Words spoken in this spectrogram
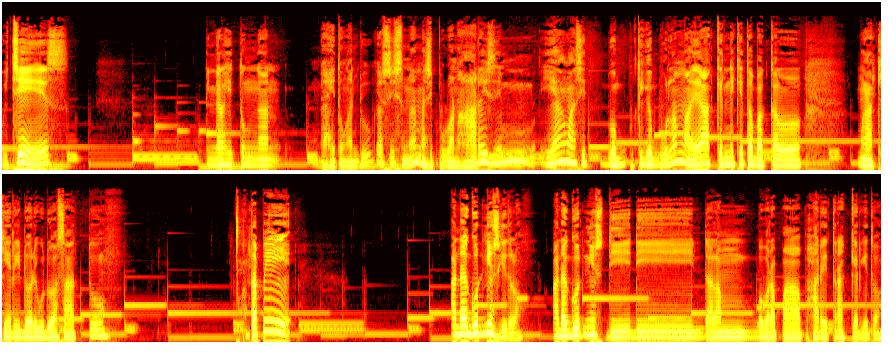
Which is tinggal hitungan nggak hitungan juga sih sebenarnya masih puluhan hari sih. Ya masih dua tiga bulan lah ya akhirnya kita bakal mengakhiri 2021 tapi ada good news gitu loh. Ada good news di di dalam beberapa hari terakhir gitu.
